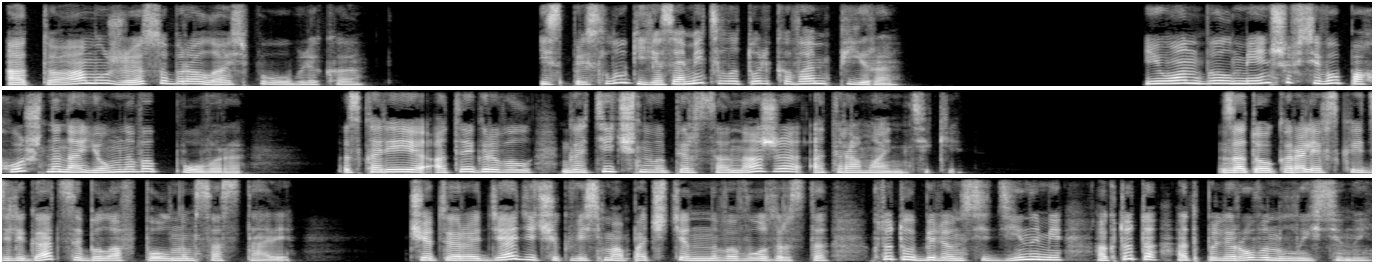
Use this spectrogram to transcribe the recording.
А там уже собралась публика. Из прислуги я заметила только вампира. И он был меньше всего похож на наемного повара, скорее отыгрывал готичного персонажа от романтики. Зато королевская делегация была в полном составе. Четверо дядечек весьма почтенного возраста, кто-то убелен сединами, а кто-то отполирован лысиной.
